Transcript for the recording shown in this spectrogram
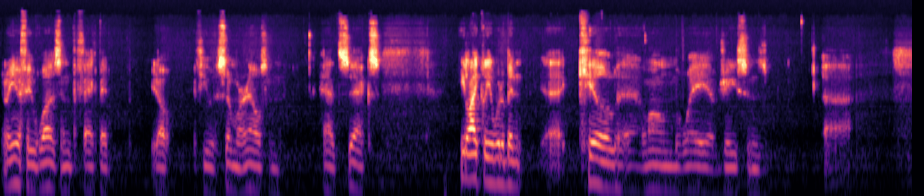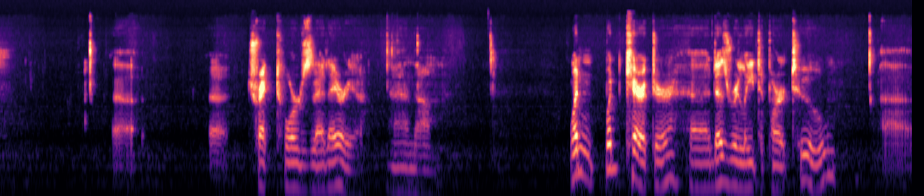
you know, even if he wasn't, the fact that you know, if he was somewhere else and had sex, he likely would have been uh, killed uh, along the way of Jason's uh, uh, uh trek towards that area. And um, one one character uh, does relate to part two. Um,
